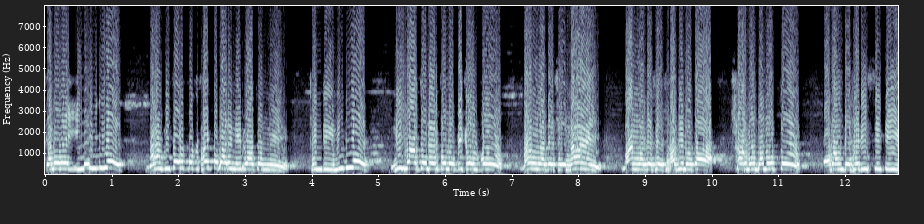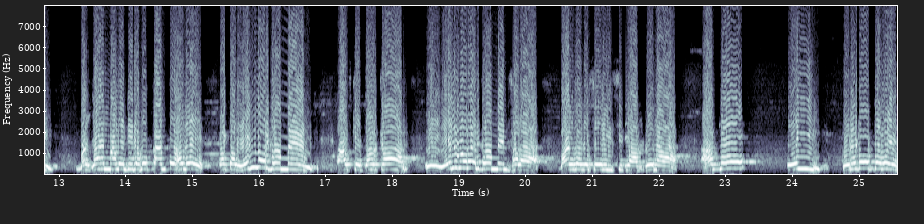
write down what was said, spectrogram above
কেননা ইমিডিয়েট বহু বিতর্ক থাকতে পারে নির্বাচন নিয়ে? কিন্তু ইমিডিয়েট নির্বাচনের কোনো বিকল্প বাংলাদেশে নাই। বাংলাদেশের স্বাধীনতা, সার্বভৌমত্ব এবং দেশের স্থিতি যান মালের নিরাপত্তা আনতে হলে একটা রেগুলার গভর্নমেন্ট আজকে দরকার। এই রেগুলার গভর্নমেন্ট ছাড়া বাংলাদেশের স্থিতি আসবে না। আপনি ওই করিডোর দেবেন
